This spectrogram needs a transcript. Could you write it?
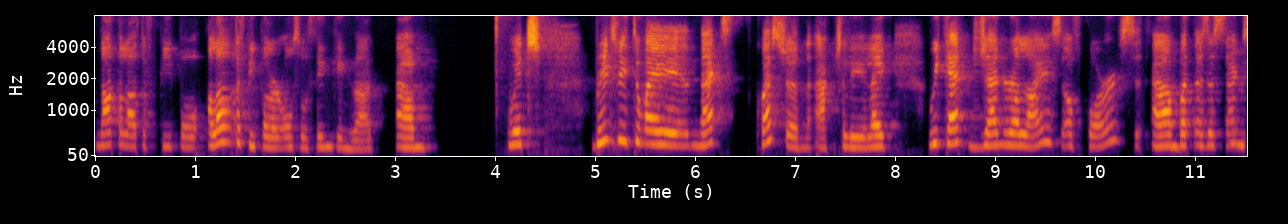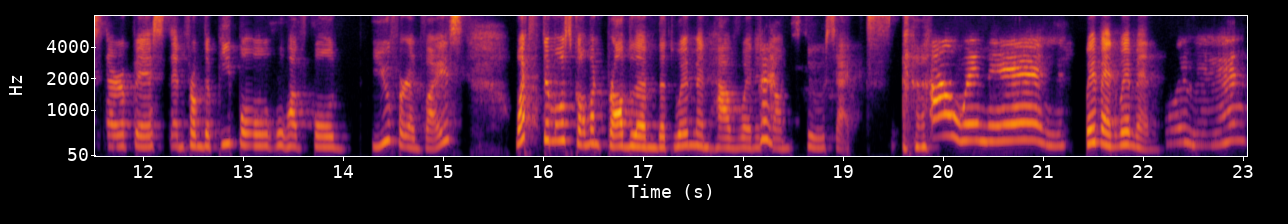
not a lot of people. A lot of people are also thinking that. Um, which brings me to my next question actually. Like we can't generalize of course um, but as a sex mm. therapist and from the people who have called you for advice what's the most common problem that women have when it comes to sex? Ah women. Women women. Women?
